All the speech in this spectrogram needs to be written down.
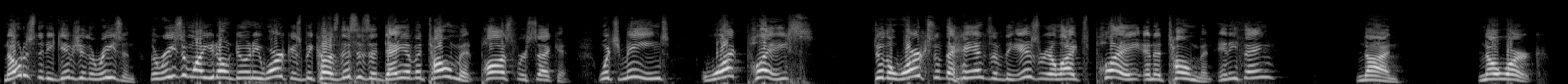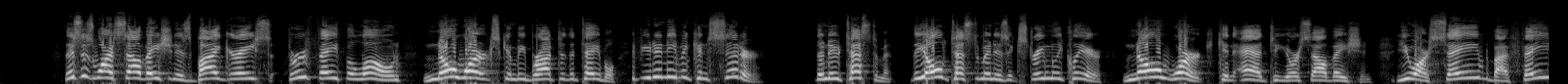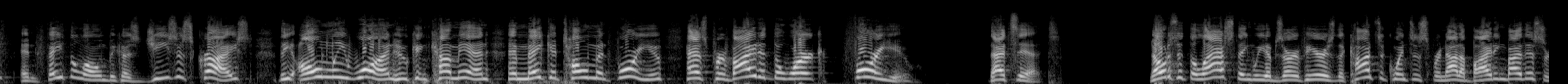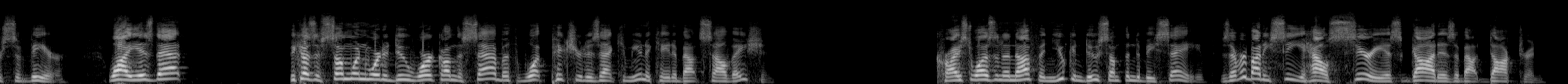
Notice that he gives you the reason. The reason why you don't do any work is because this is a day of atonement. Pause for a second. Which means, what place do the works of the hands of the Israelites play in atonement? Anything? None. No work. This is why salvation is by grace through faith alone. No works can be brought to the table. If you didn't even consider the New Testament. The Old Testament is extremely clear. No work can add to your salvation. You are saved by faith and faith alone because Jesus Christ, the only one who can come in and make atonement for you, has provided the work for you. That's it. Notice that the last thing we observe here is the consequences for not abiding by this are severe. Why is that? Because if someone were to do work on the Sabbath, what picture does that communicate about salvation? Christ wasn't enough, and you can do something to be saved. Does everybody see how serious God is about doctrine?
